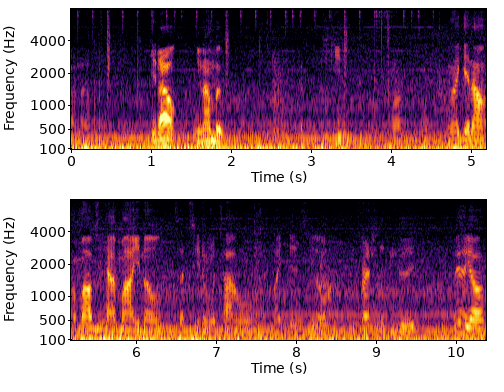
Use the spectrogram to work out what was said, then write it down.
I'm trying to get out. You know, I'm a keep. When I get out, I'm obviously have my you know tuxedo and tie on like this, you know, fresh looking good. But yeah, y'all.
